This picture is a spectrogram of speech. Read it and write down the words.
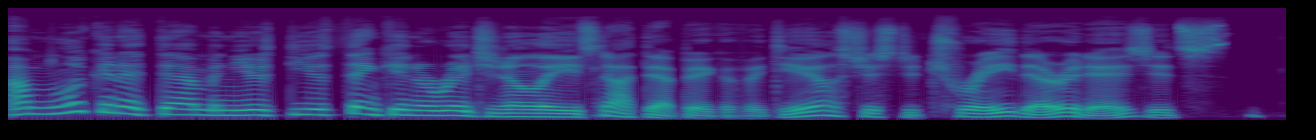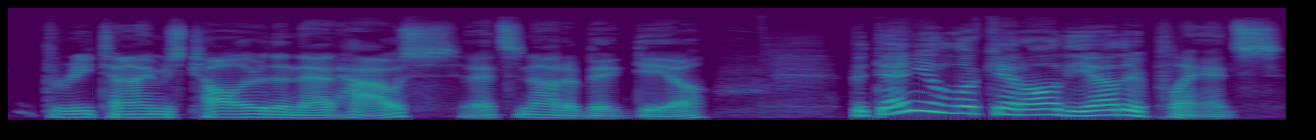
I'm looking at them and you're, you're thinking originally it's not that big of a deal. It's just a tree. There it is. It's three times taller than that house. That's not a big deal. But then you look at all the other plants.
